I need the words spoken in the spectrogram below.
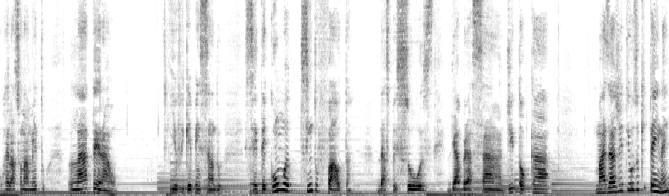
o relacionamento lateral. E eu fiquei pensando, ter como eu sinto falta das pessoas, de abraçar, de tocar, mas a gente usa o que tem, né?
